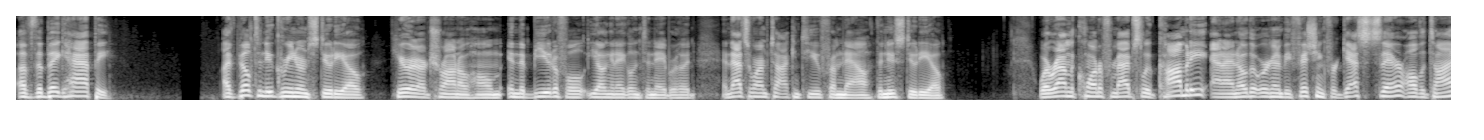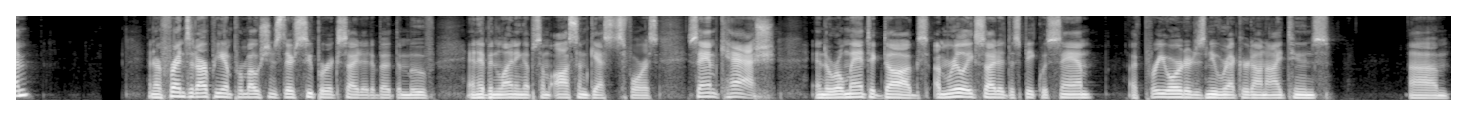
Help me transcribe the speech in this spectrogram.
of the Big Happy, I've built a new green room studio here at our Toronto home in the beautiful Yonge and Eglinton neighborhood. And that's where I'm talking to you from now, the new studio. We're around the corner from Absolute Comedy, and I know that we're going to be fishing for guests there all the time. And our friends at RPM Promotions, they're super excited about the move and have been lining up some awesome guests for us. Sam Cash and the Romantic Dogs. I'm really excited to speak with Sam. I've pre ordered his new record on iTunes. Um,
